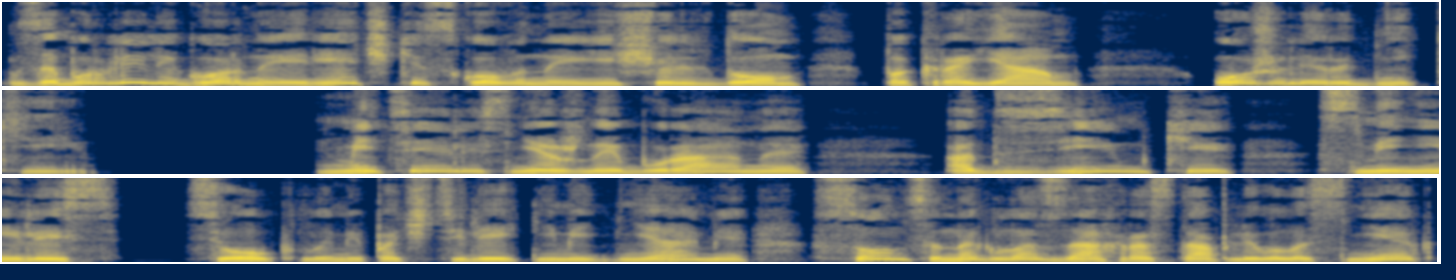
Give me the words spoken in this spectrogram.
Забурлили горные речки, скованные еще льдом по краям, ожили родники. Метели снежные бураны, от зимки сменились теплыми, почти летними днями, солнце на глазах растапливало снег,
